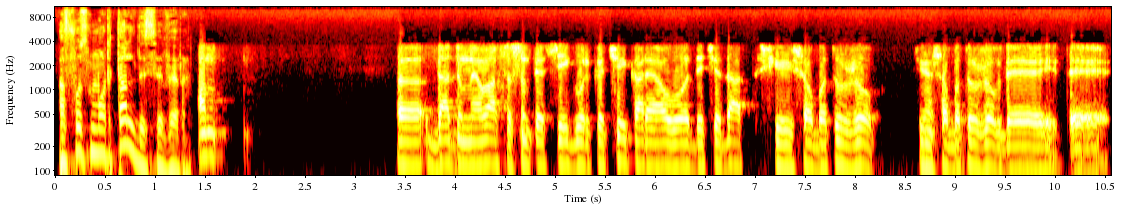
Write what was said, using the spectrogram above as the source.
A fost mortal de severă. Am, Uh, dar dumneavoastră sunteți siguri că cei care au decedat și și-au bătut joc, cine și-au bătut joc de, de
